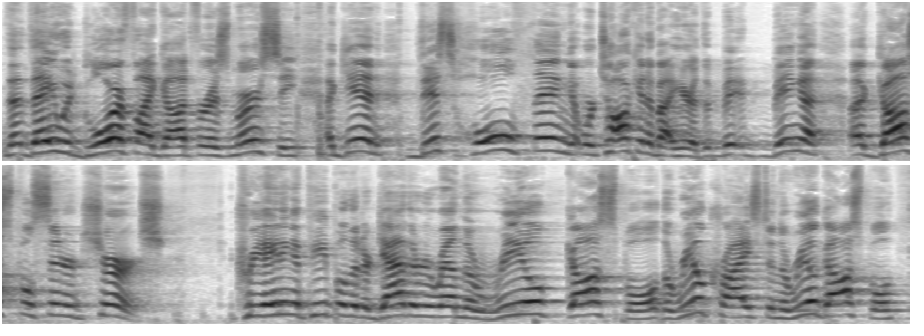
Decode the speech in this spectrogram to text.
that they would glorify God for his mercy. Again, this whole thing that we're talking about here, the, being a, a gospel centered church, creating a people that are gathered around the real gospel, the real Christ and the real gospel,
